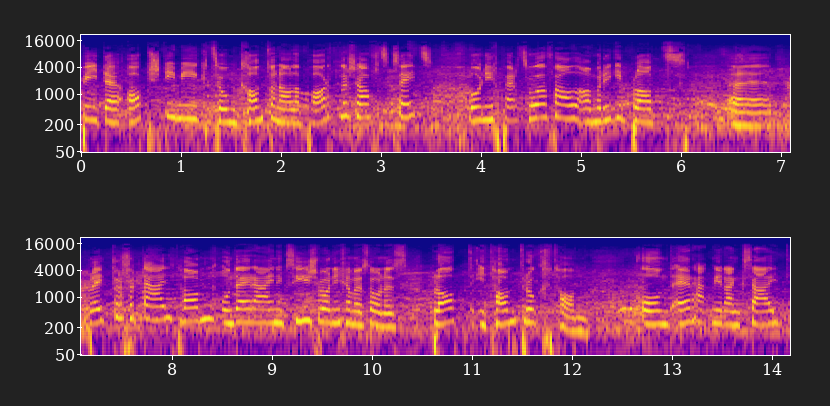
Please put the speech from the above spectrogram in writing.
bei der Abstimmung zum kantonalen Partnerschaftsgesetz, wo ich per Zufall am Rigiplatz äh, Blätter verteilt habe und er einer war, wo ich ihm so ein Blatt in die Hand gedrückt habe. Und er hat mir dann gesagt,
